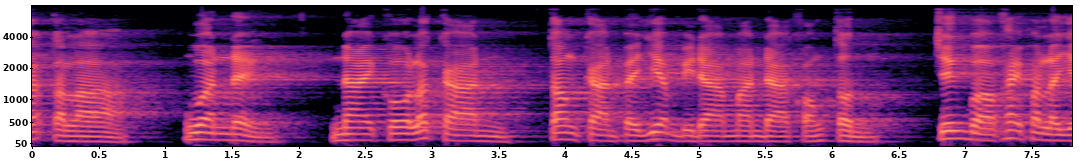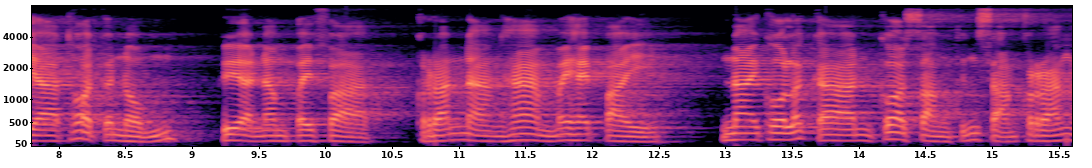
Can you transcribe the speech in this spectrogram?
ฆตลา วันหนึ่ง นายโคลการต้องการไปเยี่ยมบิดามารดาของตน จึงบอกให้ภรรยาทอดขนม เพื่อนำไปฝาก ครั้นนางห้ามไม่ให้ไป นายโคลการก็สั่งถึงสามครั้ง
